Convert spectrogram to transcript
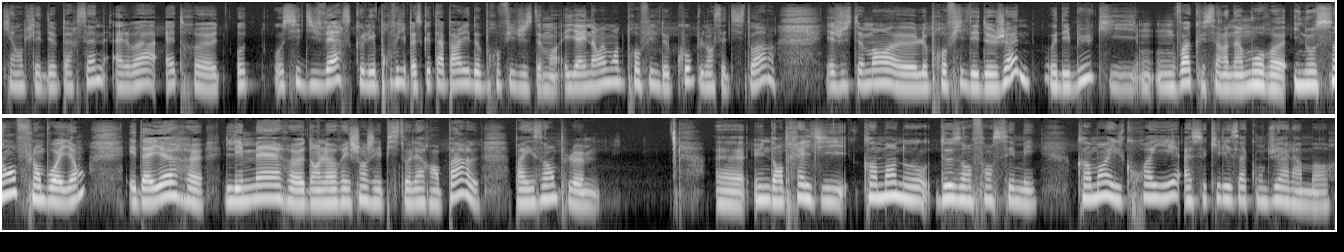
qui est entre les deux personnes, elle va être euh, aussi diverses que les profils, parce que tu as parlé de profils justement, et il y a énormément de profils de couple dans cette histoire. Il y a justement euh, le profil des deux jeunes au début, qui on, voit que c'est un amour euh, innocent, flamboyant, et d'ailleurs euh, les mères dans leur échange épistolaire en parlent. Par exemple, une d'entre elles dit Comment nos deux enfants s'aimaient? Comment ils croyaient à ce qui les a conduits à la mort.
